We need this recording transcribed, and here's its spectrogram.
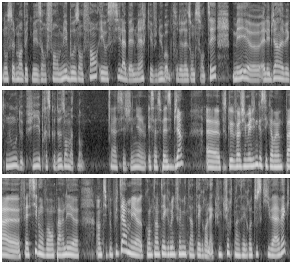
non seulement avec mes enfants, mes beaux-enfants, et aussi la belle-mère qui est venue pour des raisons de santé, mais elle est bien avec nous depuis presque deux ans maintenant. Ah, c'est génial. Et ça se passe bien. Euh, parce que j'imagine que c'est quand même pas euh, facile. On va en parler euh, un petit peu plus tard. Mais quand tu intègres une famille, tu intègres la culture, tu intègres tout ce qui va avec.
